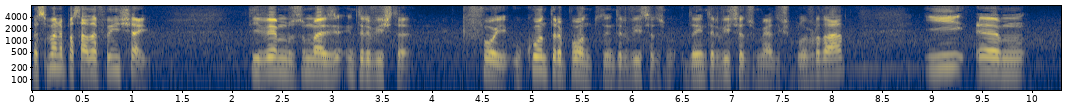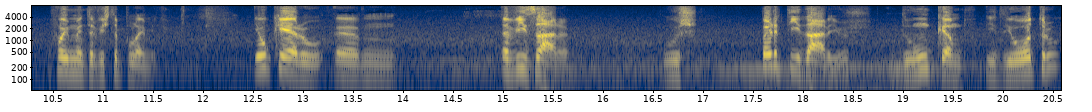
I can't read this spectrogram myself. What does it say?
a semana passada foi em cheio tivemos uma entrevista que foi o contraponto da entrevista dos, da entrevista dos médicos pela verdade e um, foi uma entrevista polémica. Eu quero um, avisar os partidários de um campo e de outro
